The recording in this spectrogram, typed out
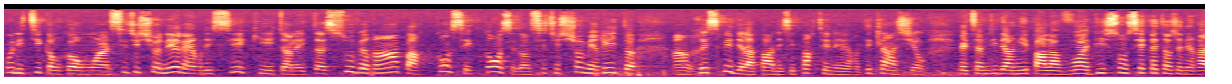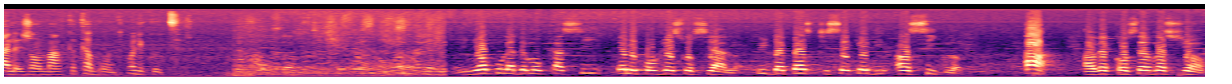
politique, encore moins institutionnelle à RDC, qui est un État souverain. Par conséquent, ces institutions méritent un respect de la part de ses partenaires. Déclaration faite samedi dernier par la voix de son secrétaire général Jean-Marc Kabound. On l'écoute. L'Union pour la démocratie et le progrès social, UDPS Tshisekedi en sigle, a, avec consternation,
